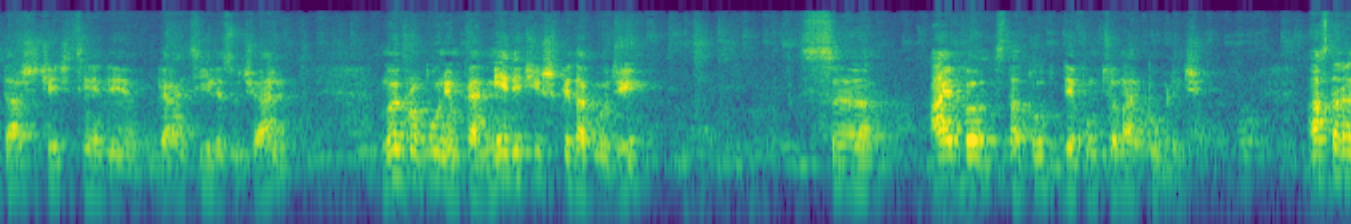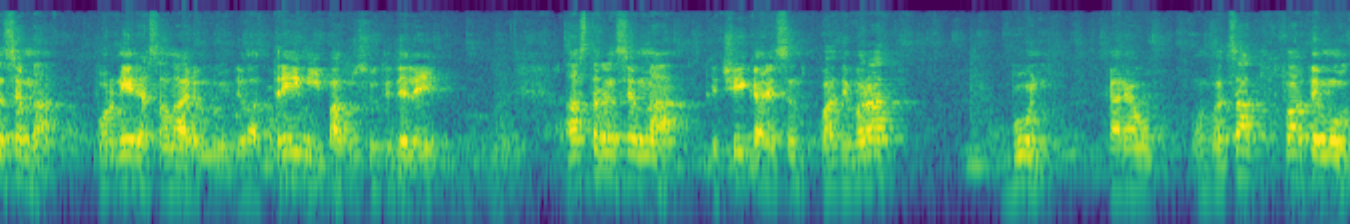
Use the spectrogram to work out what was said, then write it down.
dar și ceea ce ține de garanțiile sociale. Noi propunem ca medicii și pedagogii să aibă statut de funcționari publici. Asta ar însemna pornirea salariului de la 3400 de lei. Asta ar însemna că cei care sunt cu adevărat buni, care au învățat foarte mult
